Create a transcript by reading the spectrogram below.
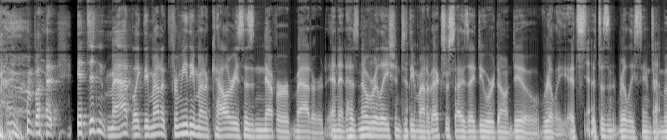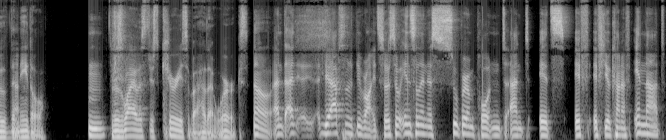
but it didn't matter. Like the amount of, for me, the amount of calories has never mattered, and it has no relation to the amount of exercise I do or don't do. Really, it's it doesn't really seem to move the needle. Which is why I was just curious about how that works. No, and, and uh, you're absolutely right. So, so insulin is super important, and it's if if you're kind of in that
